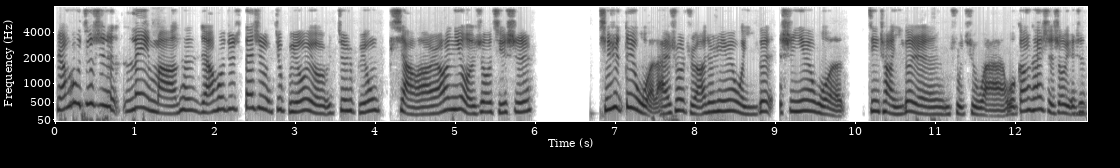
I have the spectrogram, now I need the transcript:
然后就是累嘛，他然后就是，但是就不用有，就是不用想啊。然后你有的时候其实，其实对我来说，主要就是因为我一个，是因为我经常一个人出去玩。我刚开始的时候也是，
